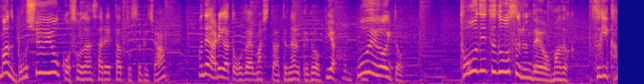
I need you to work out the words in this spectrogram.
まず募集要項を相談されたとするじゃん？で「ありがとうございました」ってなるけどいやうん。おいおいと当日どうするんだよ。まだ次考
